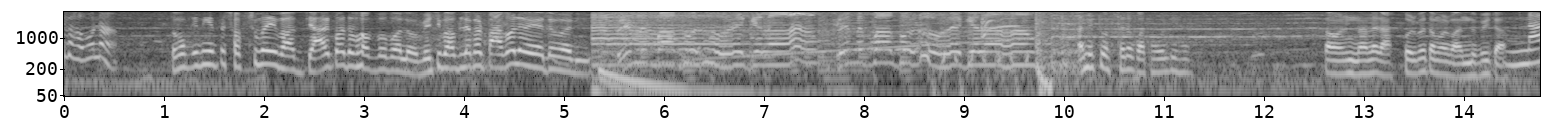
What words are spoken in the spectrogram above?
আমাকে ভাবো না। তোমাকে নিয়ে তো সবসময় ভাবছি। আর কত ভাববো বলো? বেশি ভাবলে আবার পাগল হয়ে যেতে পারি। পাগল হয়ে গেলাম পাগল হয়ে গেলাম। আমি একটু ওর সাথে কথা বলি হ্যাঁ? কারণ নাহলে রাগ করবে তো আমার বান্ধবীটা। না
